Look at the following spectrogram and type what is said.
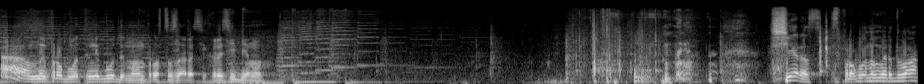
А ми пробувати не будемо, ми просто зараз їх розіб'ємо. Ще раз, спроба номер два.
